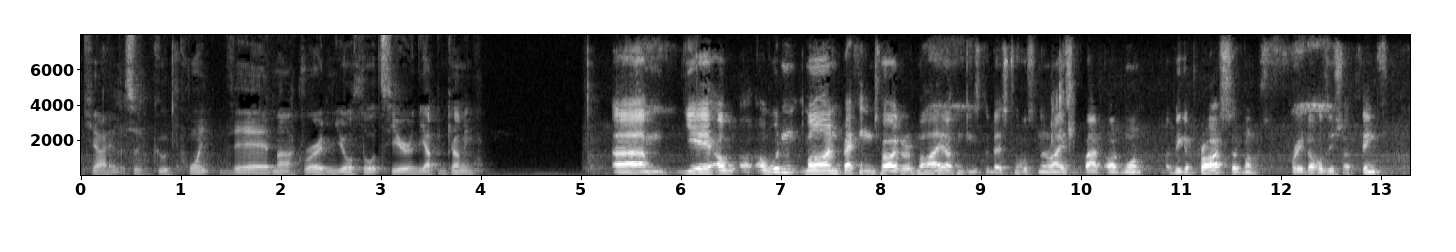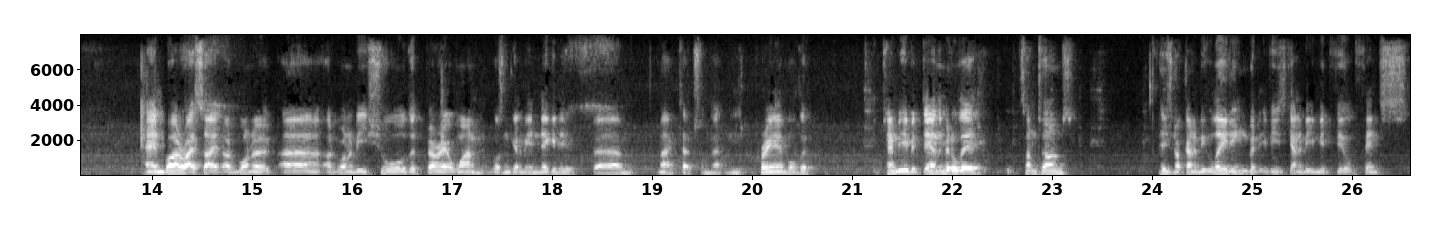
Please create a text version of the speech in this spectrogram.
Okay, that's a good point there, Mark Roden. Your thoughts here in the up and coming? Um, yeah, I, I, wouldn't mind backing Tiger of Malay. I think he's the best horse in the race, but I'd want a bigger price. I'd want three dollars ish, I think. And by race eight, I'd want to uh, I'd want to be sure that barrier one wasn't going to be a negative. Um, Mark touched on that in his preamble that it can be a bit down the middle there sometimes. He's not going to be leading, but if he's going to be midfield fence,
